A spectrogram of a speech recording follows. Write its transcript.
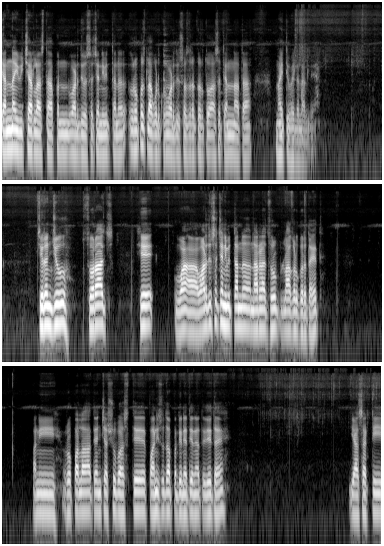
त्यांनाही विचारलं असता आपण वाढदिवसाच्या निमित्तानं रोपच लागवड करून वाढदिवस साजरा करतो असं त्यांना आता माहिती व्हायला लागली आहे चिरंजीव स्वराज हे वा वाढदिवसाच्या निमित्तानं नारळाचं रोप लागवड करत आहेत. आणि रोपाला त्यांच्या शुभ हस्ते पाणीसुद्धा देण्यात येण्यात येत आहे. यासाठी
